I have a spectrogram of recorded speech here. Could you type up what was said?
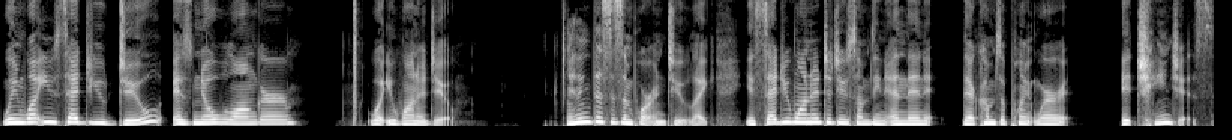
when what you said you do is no longer what you want to do. I think this is important too. Like you said you wanted to do something and then there comes a point where it changes.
